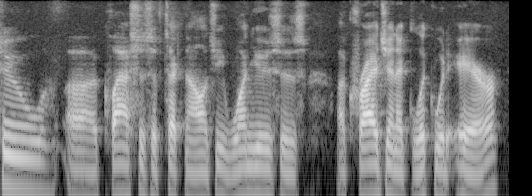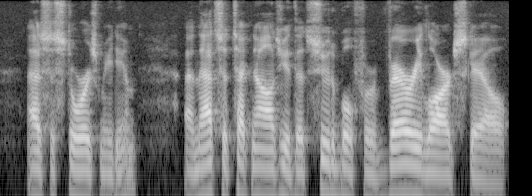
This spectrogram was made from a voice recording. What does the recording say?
two uh, classes of technology. One uses cryogenic liquid air as a storage medium, and that's a technology that's suitable for very large scale,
